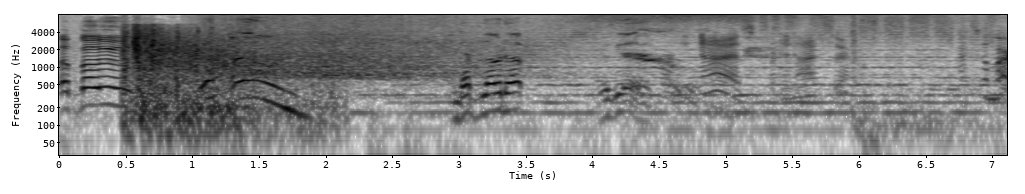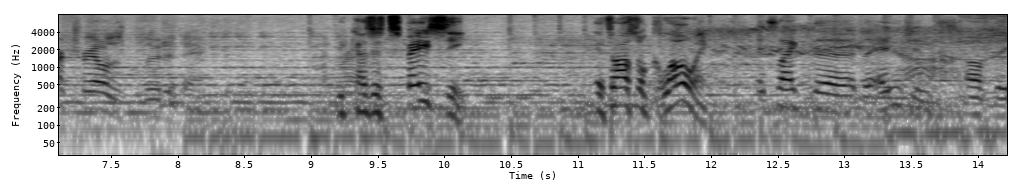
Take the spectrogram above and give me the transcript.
Ba boom. Boom! And that blowed up. We're good. Nice, pretty nice there. How come our trail is blue today? Because it's spacey. It's also glowing. It's like the the engines of the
